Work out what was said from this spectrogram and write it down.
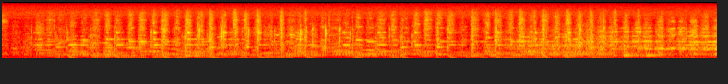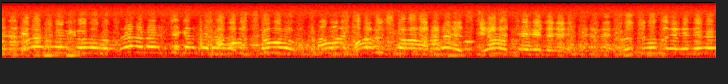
Savaş yok. Savaş barış var. Evet. Siyah derili. Evet. Kızıl derili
